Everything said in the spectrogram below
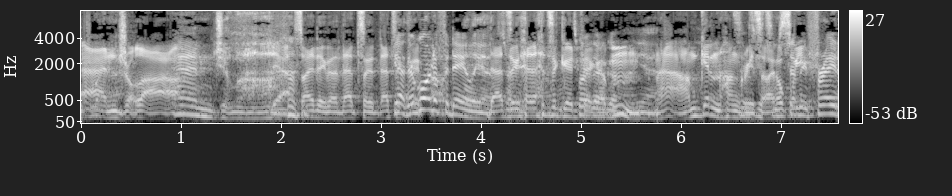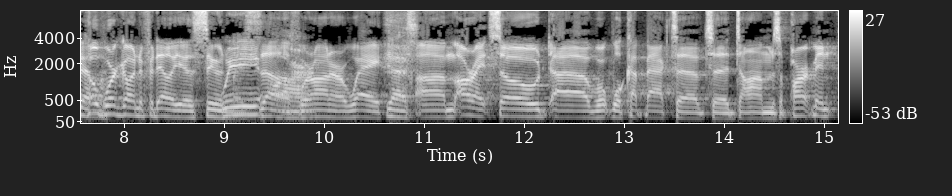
Angela. Angela. Yeah, so I think that that's a that's Yeah, a they're good going to. Fidelia. That's a that's a good That's pickup. Mm, yeah. Ah, I'm getting hungry, so I hope we, hope we're going to Fidelia soon We myself. are. We're on our way. Yes. Um, all right, so uh, we'll, we'll cut back to to Dom's apartment.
